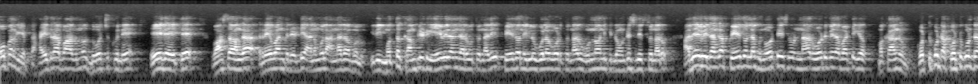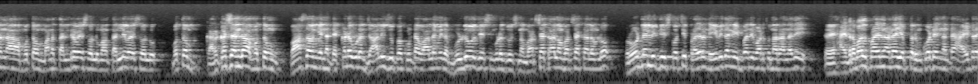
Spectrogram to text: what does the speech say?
ఓపెన్గా చెప్తా. హైదరాబాద్ను దోచుకునే ఏదైతే వాస్తవంగా రేవంత్ రెడ్డి అనుముల అన్నదమ్ములు ఇది మొత్తం కంప్లీట్గా ఏ విధంగా జరుగుతున్నది? పేదోని ఇల్లు గులగొడుతున్నారు ఉన్నోనికి నోటీసులు ఇస్తున్నారు. అదే విధంగా పేదోళ్ళకు నోటీసులు ఉన్న రోడ్డు మీద బట్టి కొట్టుకుంటా కొట్టుకుంటున్న మొత్తం మన తల్లి వయసు వాళ్ళు మన తల్లి వయసు వాళ్ళు మొత్తం కర్కశంగా మొత్తం వాస్తవంగా ఏంటంటే ఎక్కడ కూడా జాలి చూపకుండా వాళ్ళ మీద బుల్డోల్ చేసి కూడా చూసినాం. వర్షాకాలం వర్షాకాలంలో రోడ్ల మీద తీసుకొచ్చి ప్రజలను ఏ విధంగా ఇబ్బంది పడుతున్నారు అన్నది హైదరాబాద్ ప్రజలు చెప్తారు. ఇంకోటి ఏంటంటే హైడ్రా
